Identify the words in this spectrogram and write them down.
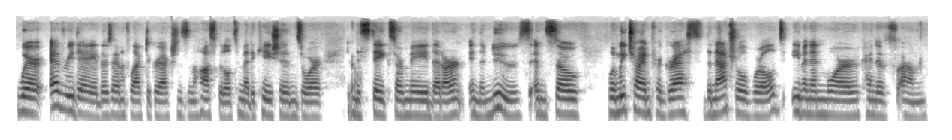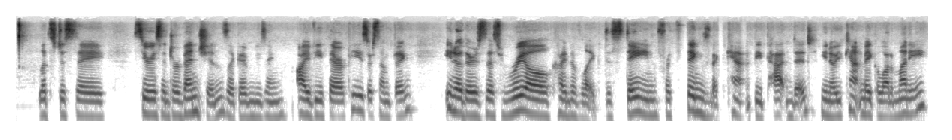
where every day there's anaphylactic reactions in the hospital to medications or yeah. mistakes are made that aren't in the news. And so when we try and progress the natural world, even in more kind of, um, let's just say, serious interventions, like I'm using IV therapies or something, you know, there's this real kind of like disdain for things that can't be patented. You know, you can't make a lot of money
